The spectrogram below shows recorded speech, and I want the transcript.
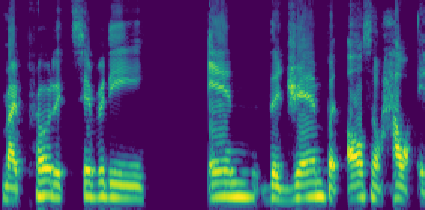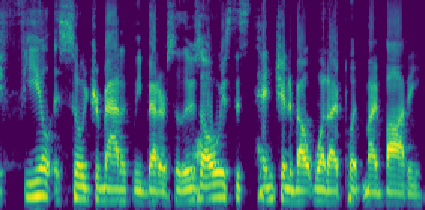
my productivity in the gym, but also how I feel is so dramatically better. So there's always this tension about what I put in my body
